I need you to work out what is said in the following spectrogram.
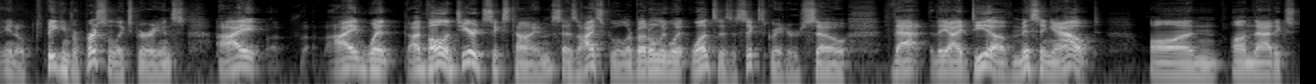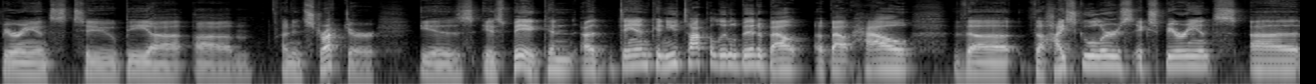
you know, speaking for personal experience, I I went I volunteered six times as a high schooler, but only went once as a sixth grader. So that the idea of missing out on on that experience to be a um, an instructor is is big. Can uh, Dan? Can you talk a little bit about about how the the high schoolers experience uh,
